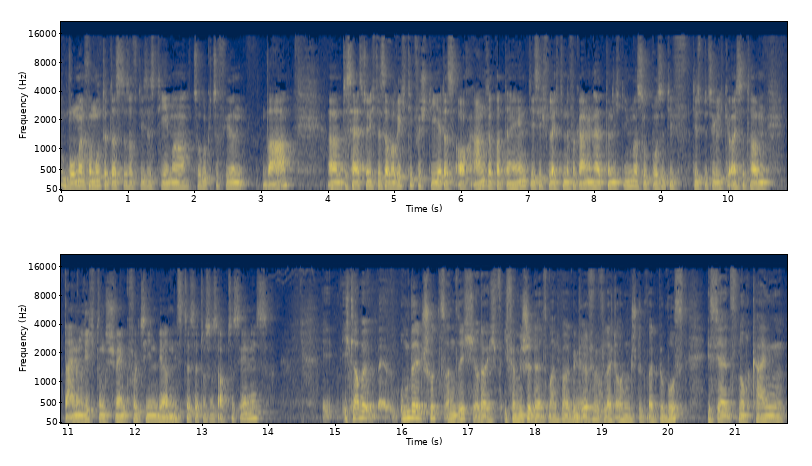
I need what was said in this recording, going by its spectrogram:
wo man vermutet, dass das auf dieses Thema zurückzuführen war. Ähm, das heißt, wenn ich das aber richtig verstehe, dass auch andere Parteien, die sich vielleicht in der Vergangenheit dann nicht immer so positiv diesbezüglich geäußert haben, da einen Richtungsschwenk vollziehen werden. Ist das etwas, was abzusehen ist? Ich glaube, Umweltschutz an sich, oder ich, ich vermische da jetzt manchmal Begriffe, ja. vielleicht auch ein Stück weit bewusst, ist ja jetzt noch kein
